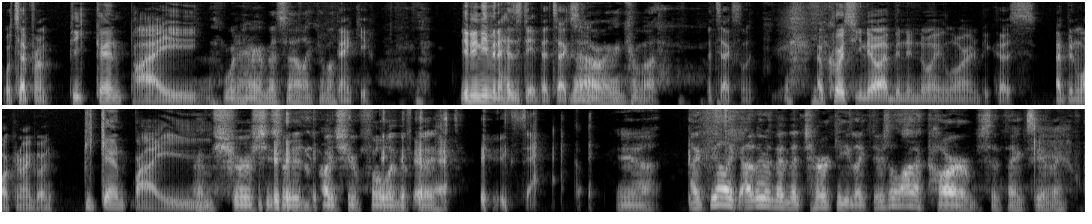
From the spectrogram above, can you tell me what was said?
What's that from? Pecan pie. Uh, when Harry met Sally, come on. Thank you. You didn't even hesitate. That's excellent. No, I mean, come on. That's excellent. Of course, you know I've been annoying Lauren because I've been walking around going pecan pie. I'm sure she's ready to punch you full in the face. exactly. Yeah. I feel like other than the turkey, like there's a lot of carbs at Thanksgiving.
